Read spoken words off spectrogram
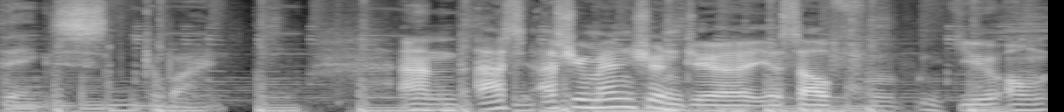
things combined. And as, as you mentioned uh, yourself, you on,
